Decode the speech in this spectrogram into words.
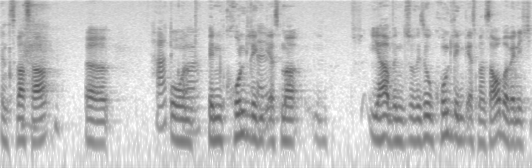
ins Wasser äh, und bin grundlegend okay. erstmal, ja, bin sowieso grundlegend erstmal sauber, wenn ich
